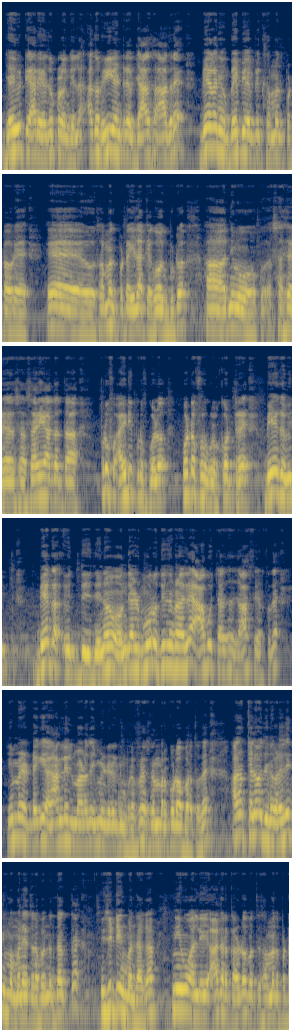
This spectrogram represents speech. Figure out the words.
ದಯವಿಟ್ಟು ಯಾರು ಹೆದರ್ಕೊಳ್ಳೋಂಗಿಲ್ಲ ಅದು ರೀ ಎಂಟ್ರಿ ಜಾಸ್ತಿ ಆದರೆ ಬೇಗ ನೀವು ಬೇಬಿ ಎಂ ಪಿಗೆ ಸಂಬಂಧಪಟ್ಟವ್ರೆ ಸಂಬಂಧಪಟ್ಟ ಇಲಾಖೆಗೆ ಹೋಗ್ಬಿಟ್ಟು ನೀವು ಸರಿಯಾದಂಥ ಪ್ರೂಫ್ ಐ ಡಿ ಪ್ರೂಫ್ಗಳು ಫೋಟೋ ಪ್ರೂಫ್ಗಳು ಕೊಟ್ಟರೆ ಬೇಗ ವಿತ್ ಬೇಗ ಏನೋ ಒಂದೆರಡು ಮೂರು ದಿನಗಳಲ್ಲೇ ಆಗೋ ಚಾನ್ಸಸ್ ಜಾಸ್ತಿ ಇರ್ತದೆ. ಇಮಿಡಿಯೇಟಾಗಿ ಆನ್ಲೈನ್ ಮಾಡೋದು ಇಮಿಡಿಯೇಟಾಗಿ ನಿಮ್ಮ ರೆಫರೆನ್ಸ್ ನಂಬರ್ ಕೂಡ ಬರ್ತದೆ. ಅದು ಕೆಲವು ದಿನಗಳಲ್ಲಿ ನಿಮ್ಮ ಮನೆ ಹತ್ರ ಬಂದ ವಿಸಿಟಿಂಗ್ ಬಂದಾಗ ನೀವು ಅಲ್ಲಿ ಆಧಾರ್ ಕಾರ್ಡು ಮತ್ತು ಸಂಬಂಧಪಟ್ಟ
